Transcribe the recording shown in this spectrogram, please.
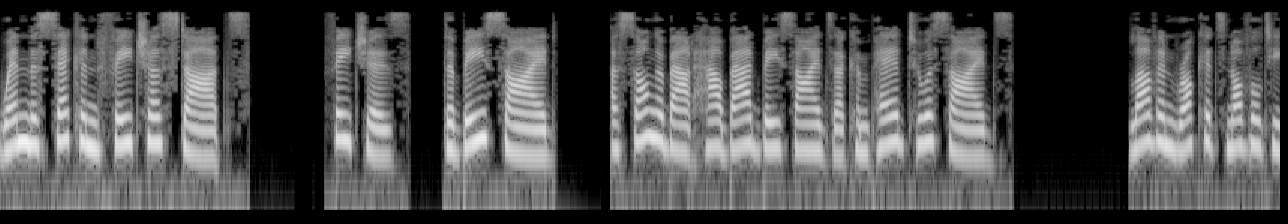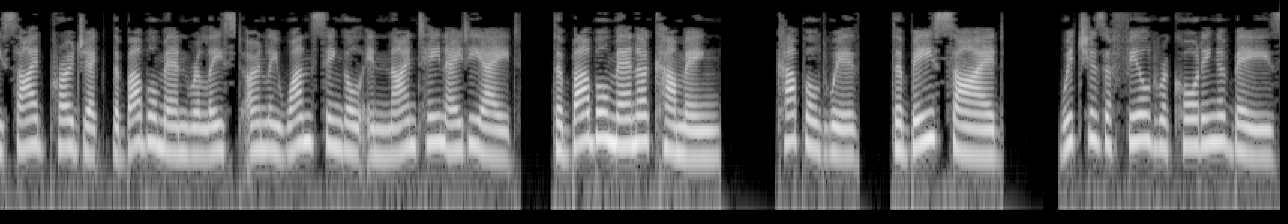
When the Second Feature Starts, features the B-side, a song about how bad B-sides are compared to A-sides. Love and Rocket's novelty side project The Bubblemen released only one single in 1988, The Bubblemen Are Coming, coupled with The B-Side, which is a field recording of Bees.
